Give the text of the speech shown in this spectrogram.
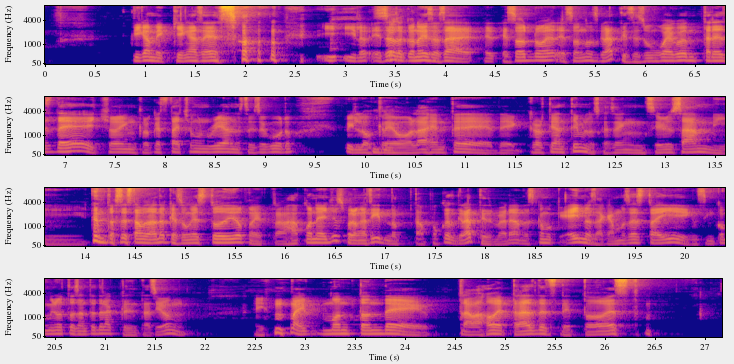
dígame, ¿quién hace eso? y, eso es lo que uno dice, o sea, e, eso no, es, eso no es gratis, es un juego en 3D, hecho en, creo que está hecho en Unreal, no estoy seguro, y lo creó la gente de, de Team, los que hacen Serious Sam. Y entonces estamos hablando que es un estudio que trabaja con ellos, pero aún así no, tampoco es gratis, ¿verdad? No es como que, hey, nos sacamos esto ahí en cinco minutos antes de la presentación. Hay, hay un montón de trabajo detrás de, de, todo esto.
